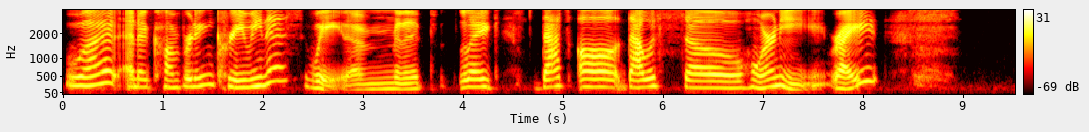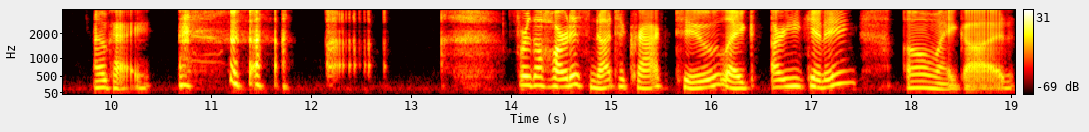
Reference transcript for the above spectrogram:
What? And a comforting creaminess? Wait a minute. Like, that's all that was so horny, right? Okay. For the hardest nut to crack too? Like, are you kidding? Oh my god.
